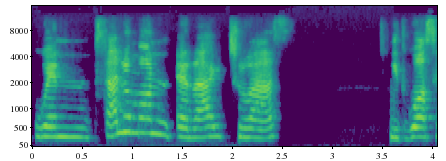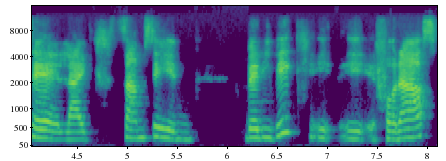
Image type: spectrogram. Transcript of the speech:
when Salomon arrived to us, it was a, like something very big for us.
